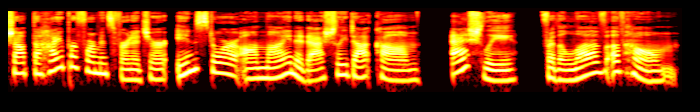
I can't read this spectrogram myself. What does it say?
Shop the high performance furniture in store or online at ashley.com. Ashley, for the love of home.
